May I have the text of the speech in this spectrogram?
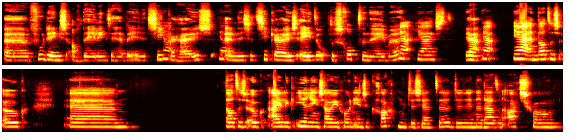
Eh, voedingsafdeling te hebben in het ziekenhuis. Ja. En dus het ziekenhuis eten op de schop te nemen. Ja, juist. Ja. Ja, ja en dat is ook. ehm, dat is ook eigenlijk iedereen zou je gewoon in zijn kracht moeten zetten. Dus inderdaad, een arts gewoon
